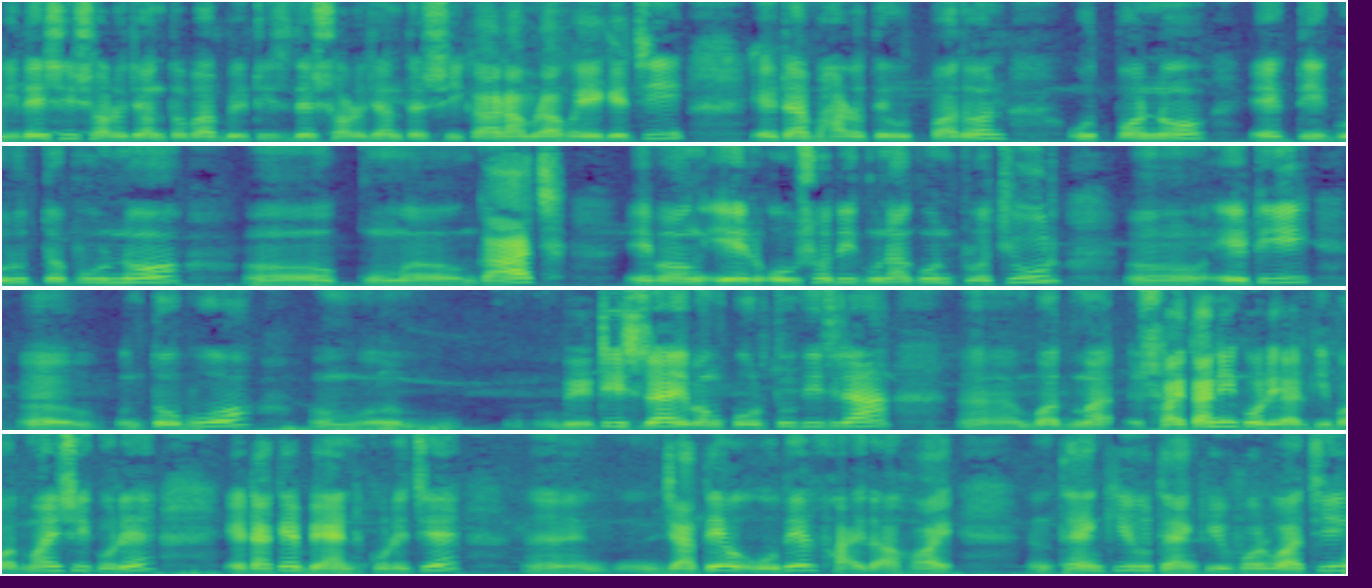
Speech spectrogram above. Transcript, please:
বিদেশি ষড়যন্ত্র বা ব্রিটিশদের ষড়যন্ত্রের শিকার আমরা হয়ে গেছি। এটা ভারতে উৎপাদন, উৎপন্ন একটি গুরুত্বপূর্ণ গাছ এবং এর ঔষধি গুণাগুণ প্রচুর। এটি তবুও ব্রিটিশরা এবং পর্তুগিজরা বদমা, শয়তানি করে আর কি, বদমাইশি করে এটাকে ব্যান্ড করেছে যাতে ওদের ফায়দা হয়। Thank you thank you for watching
